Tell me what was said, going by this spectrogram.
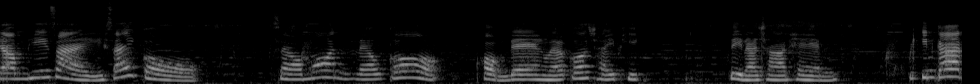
ยำที่ใส่ไส้กรอกแซลมอนแล้วก็หอมแดงแล้วก็ใช้พริกสีราชาแทน ไปกินกัน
